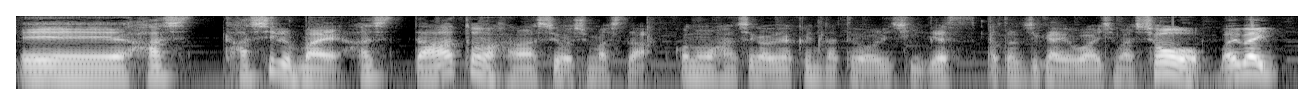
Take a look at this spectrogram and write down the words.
えー、走る前、走った後の話をしました。このお話がお役に立てば嬉しいです。また次回お会いしましょう。バイバイ。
